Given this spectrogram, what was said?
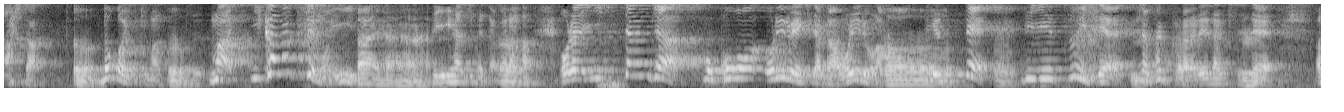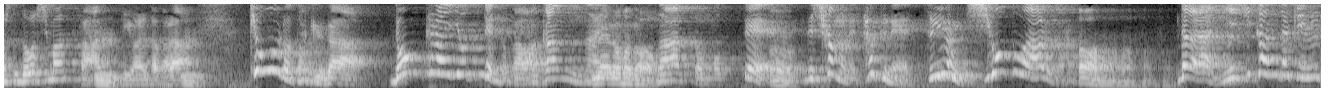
明日。うん。どこ行きます、まあ行かなくてもいいです。はいはいはいって言い始めたから、俺一旦じゃあもうここ降りる駅だから降りるわ。うん。って言って、で家着いてそしたらタクから連絡来てて、明日どうしますか？って言われたから、うん。今日のタクがどんくらい酔ってんのかわかんないなるほど。よなと思って、うでしかもねタクね次の日仕事はあるのよ。だから2時間だけ打っ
